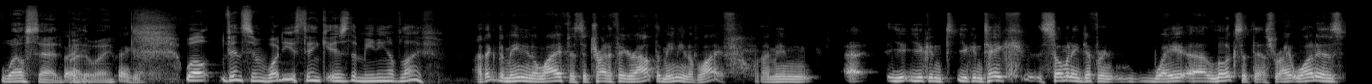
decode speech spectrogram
Well said, Thank by you. the way. Thank you. Well, Vincent, what do you think is the meaning of life? I think the meaning of life is to try to figure out the meaning of life. I mean, uh, you, you, can you can take so many different way uh, looks at this, right? One is,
